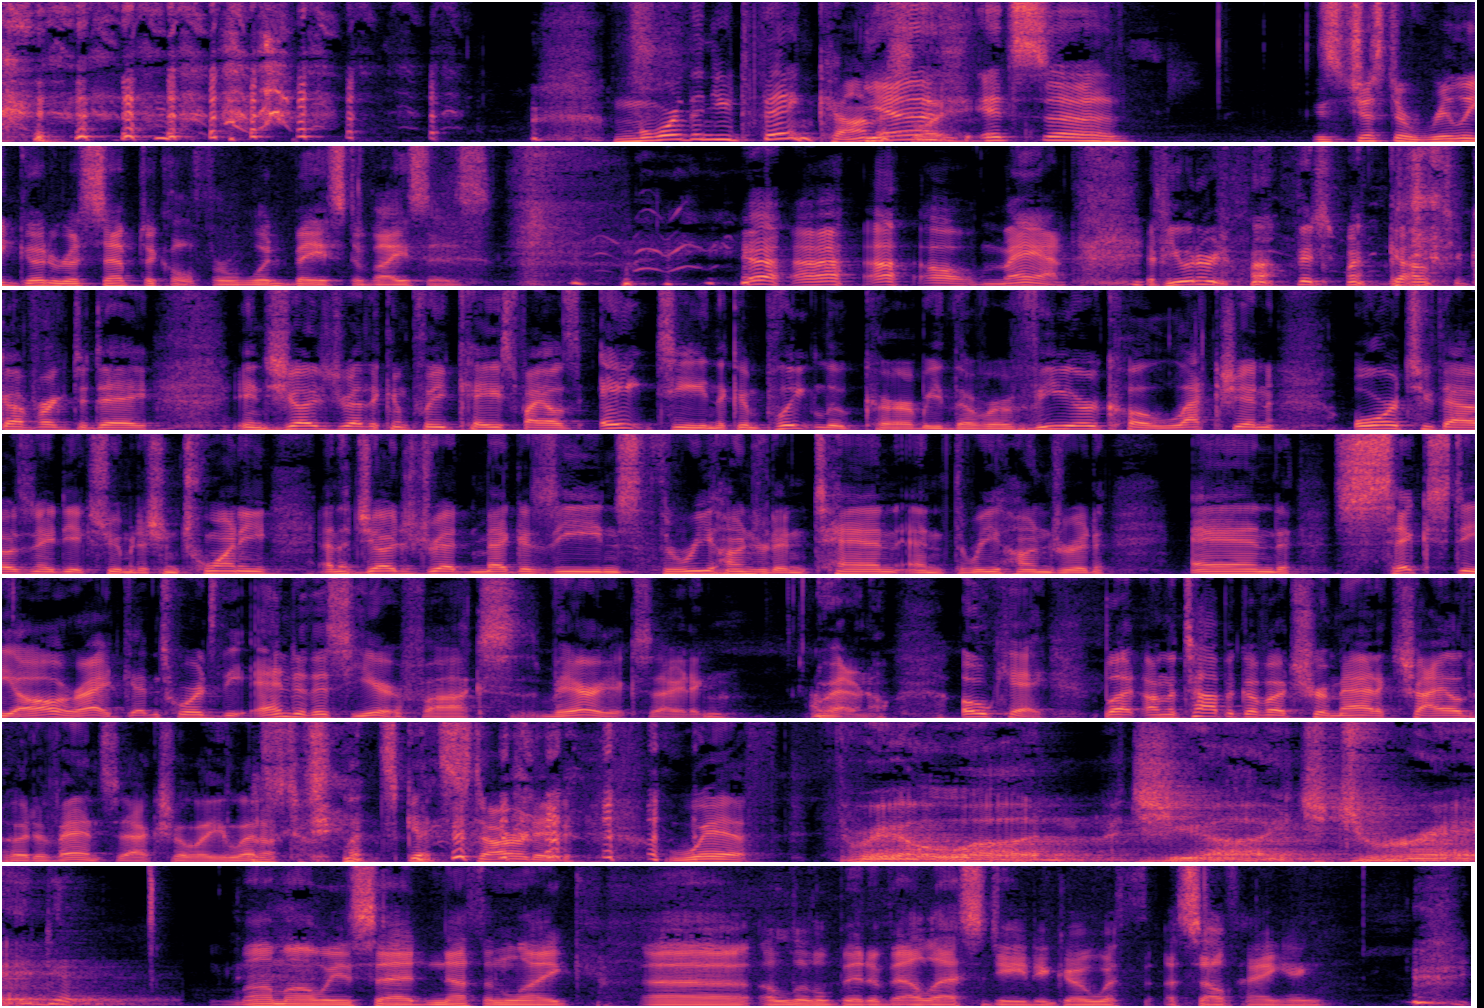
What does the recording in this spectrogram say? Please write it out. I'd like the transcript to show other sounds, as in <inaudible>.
More than you'd think, honestly. Yeah, it's uh, he's just a really good receptacle for wood based devices. <laughs> oh man! If you want to pitch my comics you're covering today, in Judge Dredd: The Complete Case Files 18, the complete Luke Kirby, the Revere Collection, or 2000 AD Extreme Edition 20, and the Judge Dredd magazines 310 and 360. All right, getting towards the end of this year, Fox. Very exciting. I don't know. Okay, but on the topic of a traumatic childhood events, actually, let's <laughs> let's get started with Thrill One, Judge Dredd. Mom always said nothing like uh, a little bit of LSD to go with a self hanging.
